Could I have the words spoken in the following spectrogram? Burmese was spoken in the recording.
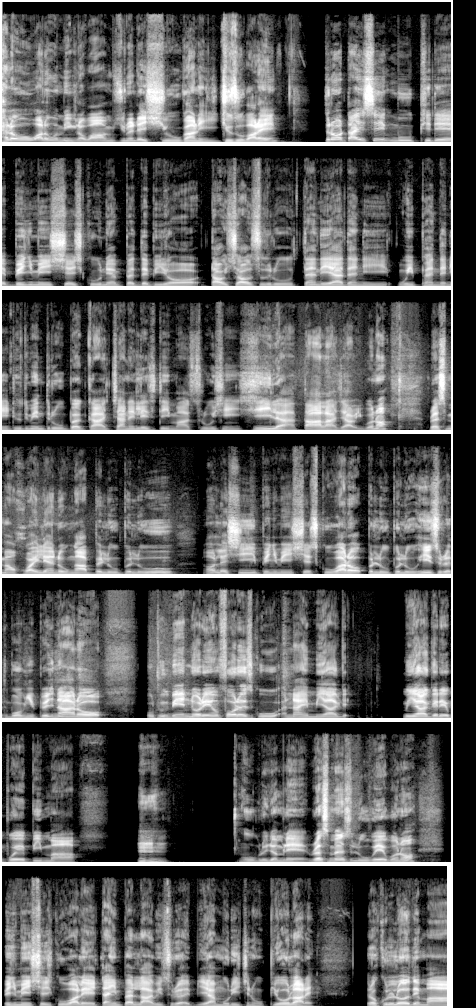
Hello အားလုံးပဲမင်္ဂလာပါ United Shoe ကနေကြိုဆိုပါရစေ။ဆိုတော့တိုက်စစ်မူဖြစ်တဲ့ Benjamin Sheshko နဲ့ပတ်သက်ပြီးတော့တောက်လျှောက်ဆိုသူတို့တန်တရားတန်နေဝေဖန်တယ်နေသူသမင်သူတို့ဘက်က journalist တွေမှာဆိုလို့ရှိရင်ရီးလာတားလာကြပြီပေါ့နော်။ Rasmus Hoyland တို့ကဘလူးဘလူးနော်လက်ရှိ Benjamin Sheshko ကတော့ဘလူးဘလူးဟေးဆိုတဲ့သဘောမျိုးပြောချင်တာကတော့ဟိုသူသမင် Northern Forest ကိုအနိုင်မရမရခဲ့တဲ့ပွဲပြီးမှာ ဟိုဘယ်လိုပြောမလဲ Rasmus လိုပဲပေါ့နော် Benjamin Sheshko ကလည်းတိုင်ပတ်လာပြီဆိုတဲ့အရာမှုတွေကျွန်တော်ပြောလာတယ်အဲ့တော့ခုလောလောဆယ်မှာ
